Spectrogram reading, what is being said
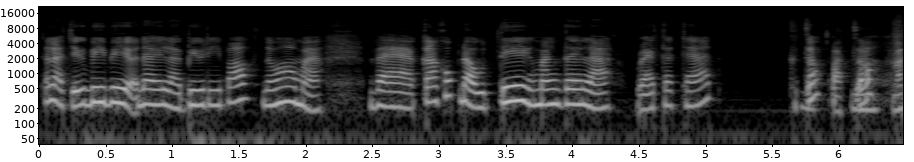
tức là chữ BB ở đây là Beauty Box đúng không ạ? À? và ca khúc đầu tiên mang tên là Ratatat Tóc bạch đó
